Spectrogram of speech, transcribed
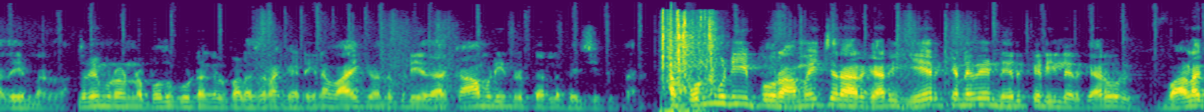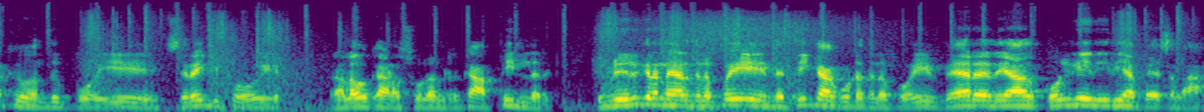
அதே மாதிரி தான் துரைமுருகனோட பொதுக்கூட்டங்கள் பலசெல்லாம் கேட்டிங்கன்னா வாய்க்கு வந்தபடி ஏதாவது காமெடின்ற பேரில் பேசிகிட்டு இருப்பார். ஆனால் பொன்முடி இப்போ ஒரு அமைச்சராக இருக்கார் ஏற்கனவே நெருக்கடியில் இருக்கார் ஒரு வழக்கு வந்து போய் சிறைக்கு போய் அளவுக்கான சூழல் இருக்குது அப்பீலில் இருக்குது இப்படி இருக்கிற நேரத்தில் போய் இந்த தீகா கூட்டத்தில் போய் வேறு எதையாவது கொள்கை ரீதியாக பேசலாம்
